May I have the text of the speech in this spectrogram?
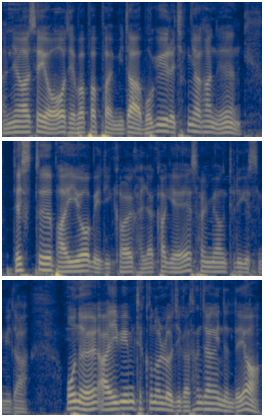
안녕하세요. 대바파파입니다. 목요일에 청약하는 넥스트 바이오 메디컬 간략하게 설명드리겠습니다. 오늘 아이빔 테크놀로지가 상장했는데요.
